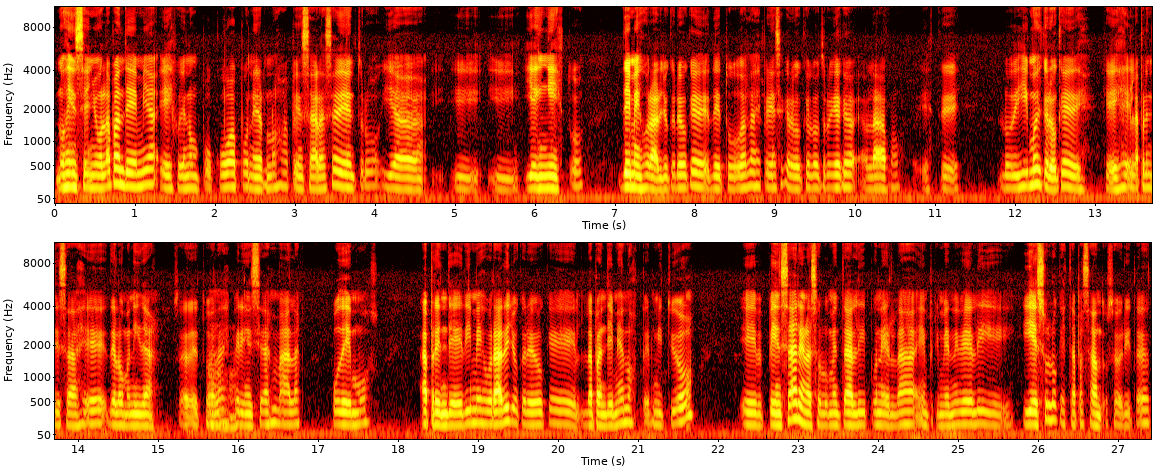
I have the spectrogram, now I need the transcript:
nos enseñó la pandemia es bueno un poco a ponernos a pensar hacia adentro y, y, y en esto de mejorar. Yo creo que de todas las experiencias, creo que el otro día que hablábamos, este, lo dijimos y creo que, es el aprendizaje de la humanidad. O sea, de todas las experiencias malas podemos aprender y mejorar y yo creo que la pandemia nos permitió eh, pensar en la salud mental y ponerla en primer nivel y, eso es lo que está pasando. O sea, ahorita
